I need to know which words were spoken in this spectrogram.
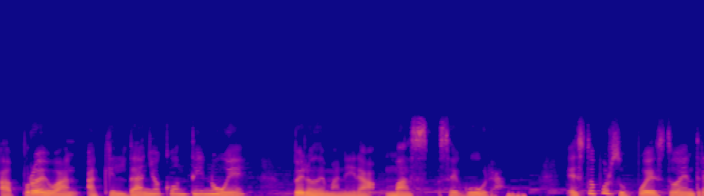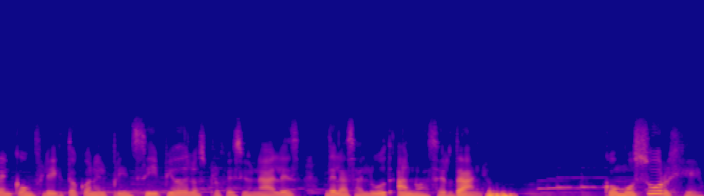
aprueban a que el daño continúe, pero de manera más segura. Esto por supuesto entra en conflicto con el principio de los profesionales de la salud a no hacer daño. ¿Cómo surge?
